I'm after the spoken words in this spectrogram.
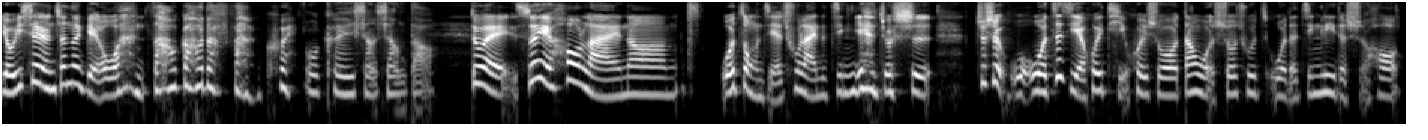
有一些人真的给了我很 糟糕的反馈，我可以想象到。对，所以后来呢，我总结出来的经验就是，就是我我自己也会体会说，当我说出我的经历的时候，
